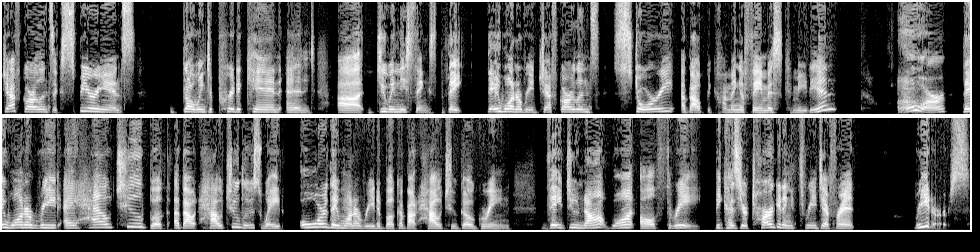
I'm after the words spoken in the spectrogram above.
Jeff Garlin's experience going to Pritikin and uh, doing these things. They they want to read Jeff Garlin's story about becoming a famous comedian, Oh, or they want to read a how-to book about how to lose weight, or they want to read a book about how to go green. They do not want all three because you're targeting three different readers.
